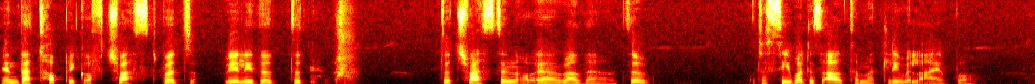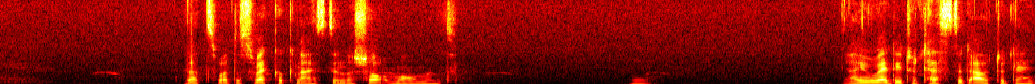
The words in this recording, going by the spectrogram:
in that topic of trust. But really the, the, the trust in, uh, rather, the, to see what is ultimately reliable. That's what is recognized in a short moment. Are you ready to test it out today?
